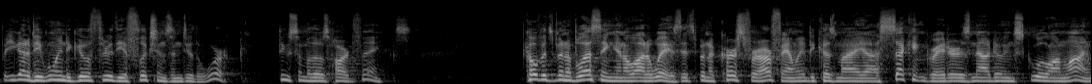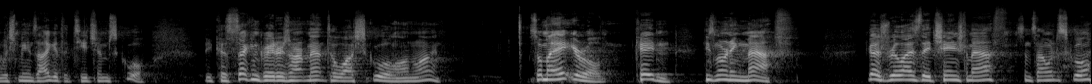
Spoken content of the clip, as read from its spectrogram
But you got to be willing to go through the afflictions and do the work. Do some of those hard things. COVID's been a blessing in a lot of ways. It's been a curse for our family because my uh, second grader is now doing school online, which means I get to teach him school because second graders aren't meant to watch school online. So, my eight year old, Caden, he's learning math. You guys realize they changed math since I went to school?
